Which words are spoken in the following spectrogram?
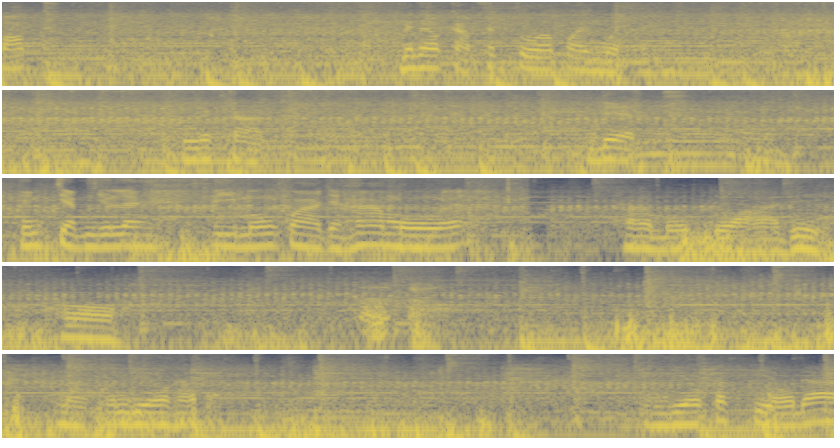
ไอ้มีแต่ไอ้ป๊อกไม่ได้เอากลับสักตัวปล่อยหมดบบรรยากาศแดดยังเจ็บอยู่เลยสี่โมงกว่าจะห้าโมงแล้วห้าโมงกว่าดิโอ้หนักคนเดียวครับ คนเดียวก็เสียวได้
